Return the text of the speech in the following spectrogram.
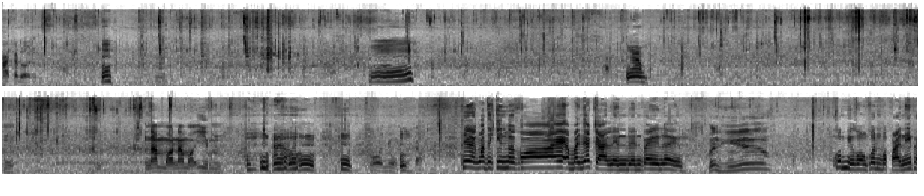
พักกระโดดอืมงามน้ำหมอน้ำหมออิ่มโอ้ยุ่งกัดที่แรกว่าจะกินค่อยๆเอาบรรยากาศเล่นเล่นไปเรื่อยมันหิวๆความหิวของคนประปานนี้ไผ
